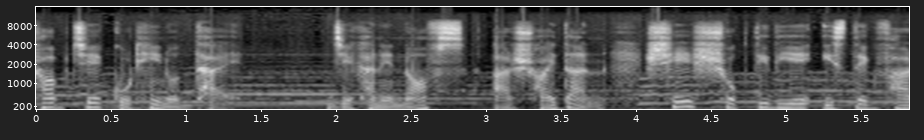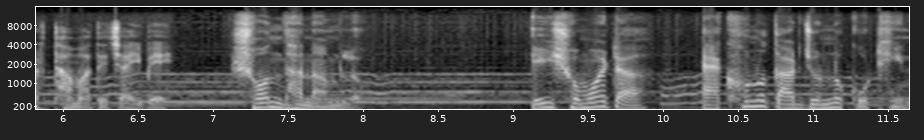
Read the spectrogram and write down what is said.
সবচেয়ে কঠিন অধ্যায়, যেখানে নফস আর শয়তান শেষ শক্তি দিয়ে ইস্তেকফার থামাতে চাইবে। সন্ধ্যা নামল। এই সময়টা এখনও তার জন্য কঠিন,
